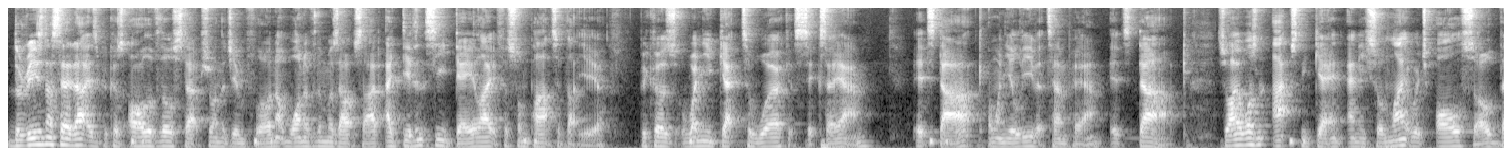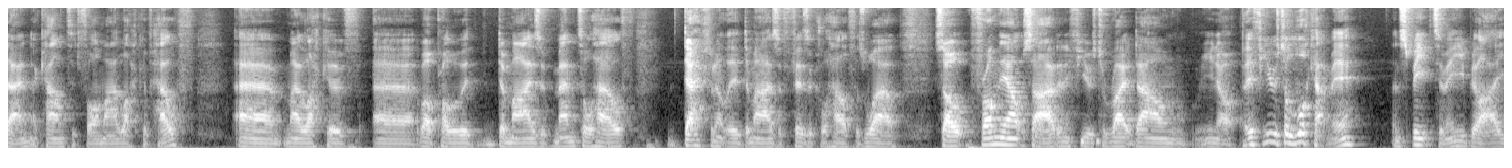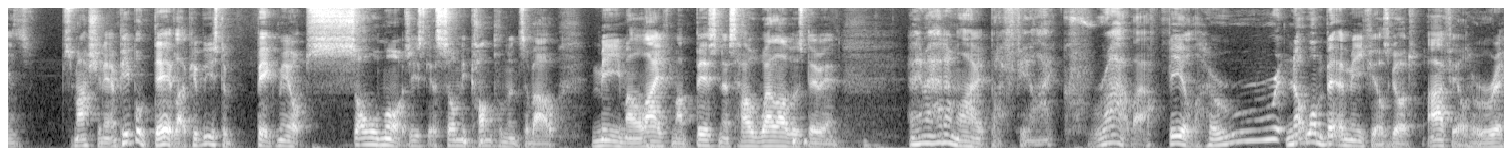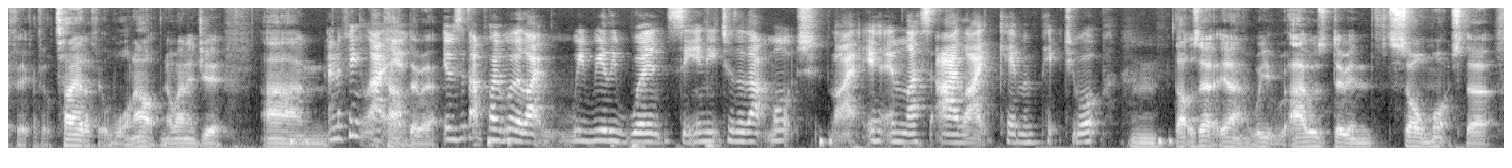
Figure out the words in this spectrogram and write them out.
The reason I say that is because all of those steps were on the gym floor. Not one of them was outside. I didn't see daylight for some parts of that year because when you get to work at 6 a.m., it's dark, and when you leave at 10 p.m., it's dark. So I wasn't actually getting any sunlight, which also then accounted for my lack of health, um, my lack of, uh, well, probably demise of mental health, definitely demise of physical health as well. So from the outside, and if you was to write down, you know, if you was to look at me and speak to me, you'd be like, he's smashing it. And people did, like, people used to big me up so much. I used to get so many compliments about me, my life, my business, how well I was doing. And in my head, I'm like, but I feel like crap. Like I feel horrific. Not one bit of me feels good. I feel horrific. I feel tired. I feel worn out. No energy. and And I think like I Can't it, do it. it was at that point where like we really weren't seeing each other that much, like unless I like came and picked you up. That was it. Yeah, we I was doing so much that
